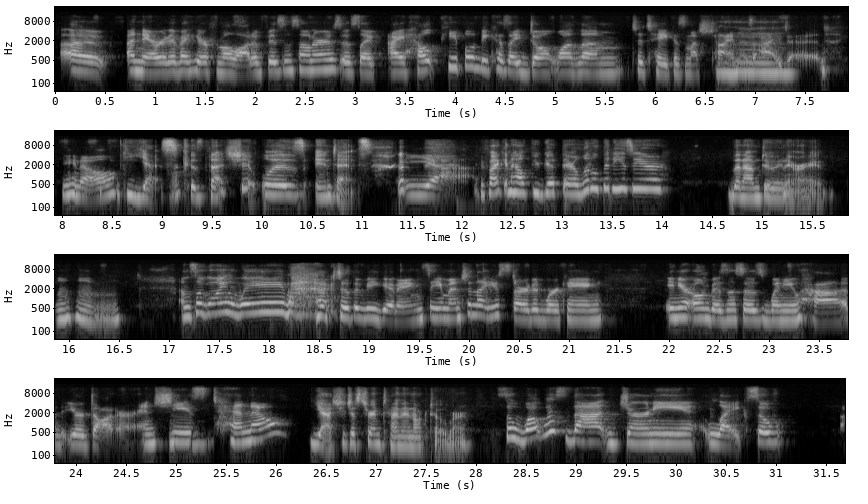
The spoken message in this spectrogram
a, a narrative I hear from a lot of business owners is like, I help people because I don't want them to take as much time as I Mhm. did, you know? Yes, because that shit was intense. yeah. if I can help you get there a little bit easier, then I'm doing it right. hmm And so going way back to the beginning, so you mentioned that you started working in your own businesses when you had your daughter, and she's mm-hmm. 10 now. Yeah, she just turned 10 in October. So, what was that journey like? So,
